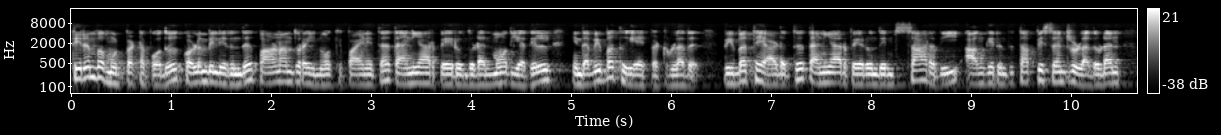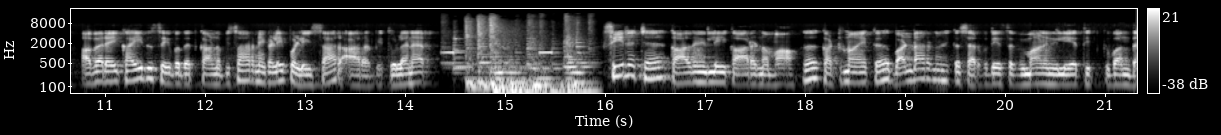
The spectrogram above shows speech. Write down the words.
திரும்ப முற்பட்ட போது கொழும்பிலிருந்து பாணாந்துறை நோக்கி பயணித்த தனியார் பேருந்துடன் மோதியதில் இந்த விபத்து ஏற்பட்டுள்ளது. விபத்தை அடுத்து தனியார் பேருந்தின் சாரதி அங்கிருந்து தப்பி சென்றுள்ளதுடன் அவரை கைது செய்வதற்கான விசாரணைகளை போலீசார் ஆரம்பித்துள்ளனர். சீரற்ற காலநிலை காரணமாக கட்டுநாயக்க பண்டாரநாயக்க சர்வதேச விமான நிலையத்திற்கு வந்த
